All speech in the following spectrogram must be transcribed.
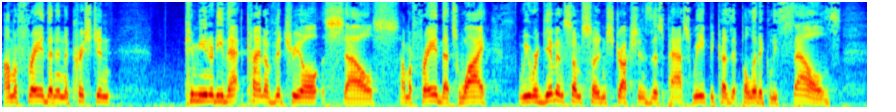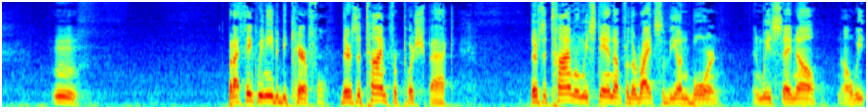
I'm afraid that in the Christian community, that kind of vitriol sells. I'm afraid that's why we were given some instructions this past week because it politically sells. Mm. But I think we need to be careful. There's a time for pushback. There's a time when we stand up for the rights of the unborn and we say, no, no, we,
